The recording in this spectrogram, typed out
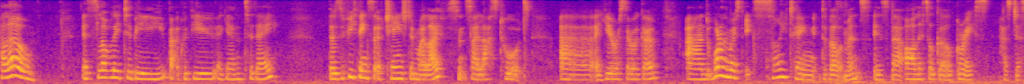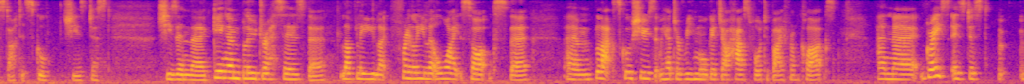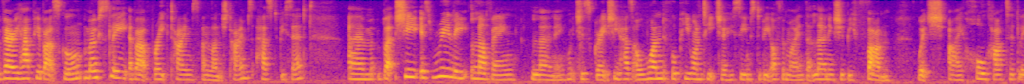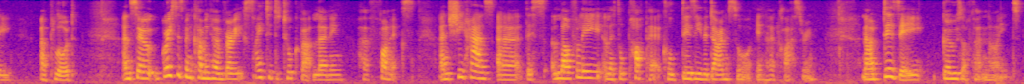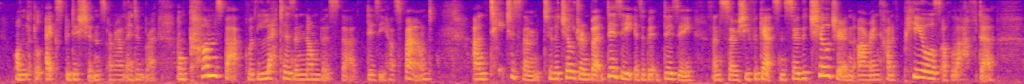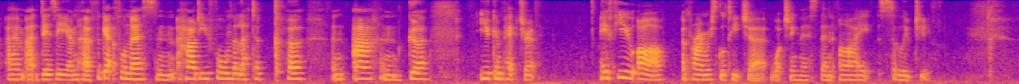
Hello! It's lovely to be back with you again today. There's a few things that have changed in my life since I last taught uh, a year or so ago, and one of the most exciting developments is that our little girl Grace has just started school. She's just she's in the gingham blue dresses, the lovely like frilly little white socks, the um, black school shoes that we had to remortgage our house for to buy from Clarks and uh, Grace is just very happy about school, mostly about break times and lunch times, has to be said. Um, but she is really loving learning, which is great. She has a wonderful P1 teacher who seems to be of the mind that learning should be fun, which I wholeheartedly applaud. And so Grace has been coming home very excited to talk about learning her phonics and she has uh, this lovely little puppet called Dizzy the dinosaur in her classroom. Now, Dizzy goes off at night on little expeditions around Edinburgh and comes back with letters and numbers that Dizzy has found and teaches them to the children. But Dizzy is a bit dizzy and so she forgets, and so the children are in kind of peals of laughter. Um, at Dizzy and her forgetfulness, and how do you form the letter K and a and g, you can picture it. If you are a primary school teacher watching this, then I salute you.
